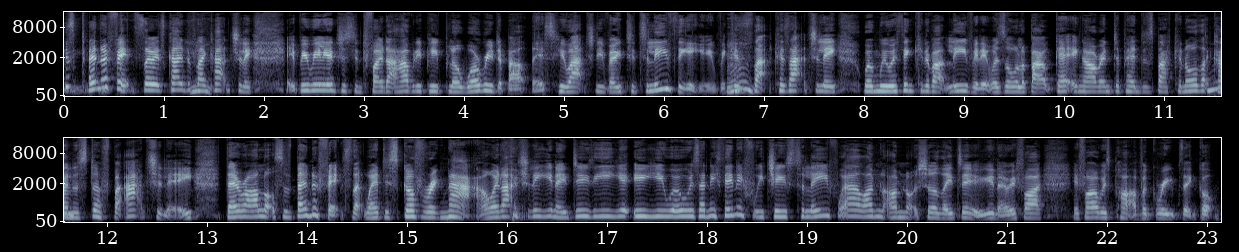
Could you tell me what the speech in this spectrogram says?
those benefits. So it's kind of like actually, it'd be really interesting to find out how many people are worried about this who actually voted to leave the EU because mm. that because actually when we were thinking about leaving, it was all about getting our independence back and all that kind of stuff. But actually, there are lots of benefits that we're discovering now. And actually, you know, do the EU, owe us anything if we choose to leave? Well, I'm I'm not sure they do. You know, if I if I was part of a group that got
